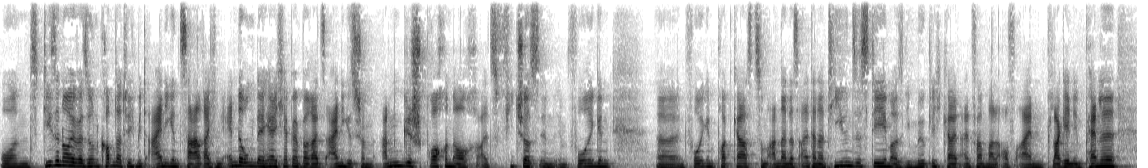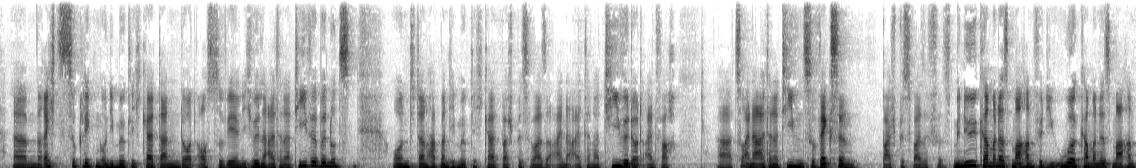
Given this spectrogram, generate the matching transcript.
Und diese neue Version kommt natürlich mit einigen zahlreichen Änderungen daher. Ich habe ja bereits einiges schon angesprochen, auch als Features in, im vorigen äh, in vorigen Podcasts. Zum anderen das Alternativensystem, also die Möglichkeit, einfach mal auf ein Plugin im Panel ähm, rechts zu klicken und die Möglichkeit dann dort auszuwählen, ich will eine Alternative benutzen. Und dann hat man die Möglichkeit, beispielsweise eine Alternative dort einfach äh, zu einer Alternativen zu wechseln. Beispielsweise fürs Menü kann man das machen, für die Uhr kann man das machen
